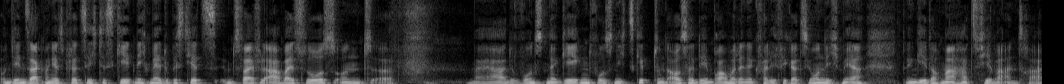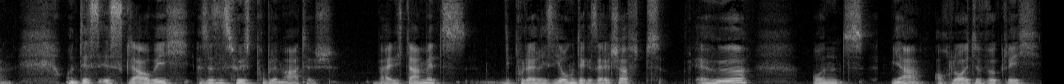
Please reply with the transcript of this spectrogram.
Und denen sagt man jetzt plötzlich, das geht nicht mehr, du bist jetzt im Zweifel arbeitslos und äh, naja, du wohnst in der Gegend, wo es nichts gibt und außerdem brauchen wir deine Qualifikation nicht mehr, dann geh doch mal Hartz IV beantragen. Und das ist, glaube ich, also das ist höchst problematisch, weil ich damit die Polarisierung der Gesellschaft erhöhe und ja, auch Leute wirklich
